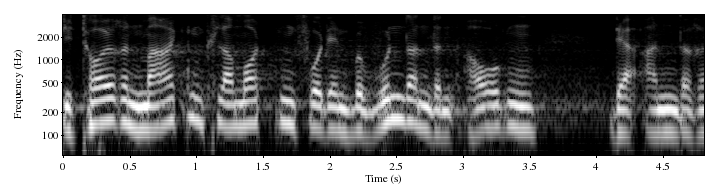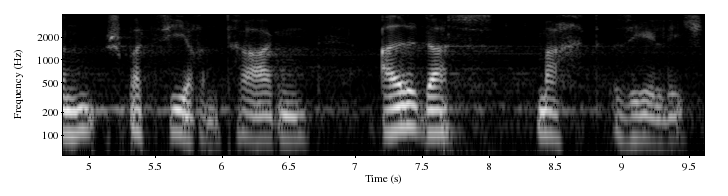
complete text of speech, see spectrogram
Die teuren Markenklamotten vor den bewundernden Augen der anderen spazieren tragen. All das macht selig,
